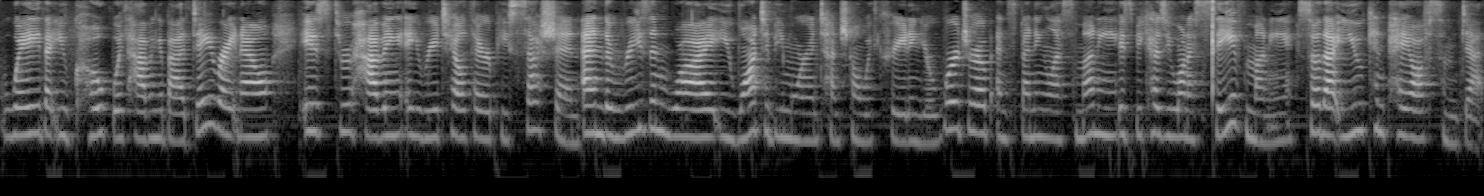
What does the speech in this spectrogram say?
way that you cope with having a bad day right now is through having a retail therapy session. And the reason why you want to be more more intentional with creating your wardrobe and spending less money is because you want to save money so that you can pay off some debt.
